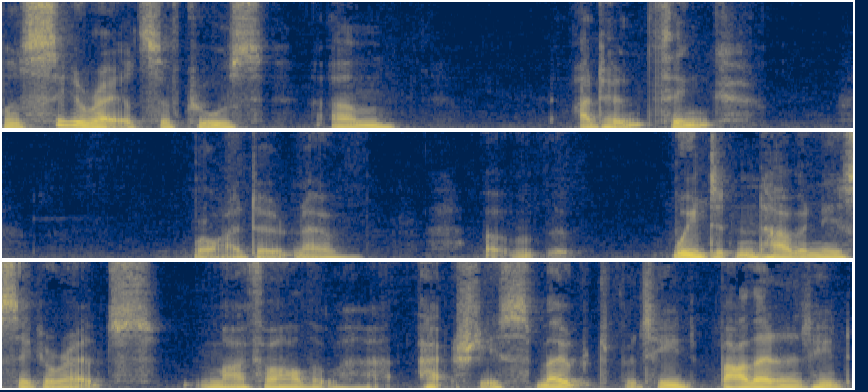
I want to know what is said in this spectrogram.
well, cigarettes, of course. Um, I don't think. Well, I don't know. Uh, we didn't have any cigarettes. My father actually smoked, but he by then he'd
